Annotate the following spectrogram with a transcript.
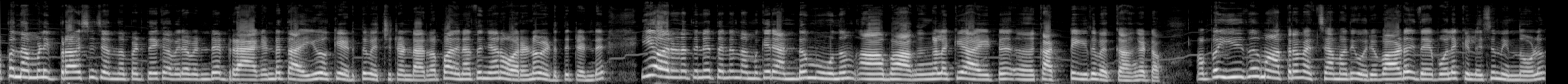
അപ്പം നമ്മൾ ഇപ്രാവശ്യം ചെന്നപ്പോഴത്തേക്ക് അവർ അവന്റെ ഡ്രാഗന്റെ തൈയും ഒക്കെ എടുത്ത് വെച്ചിട്ടുണ്ടായിരുന്നു. അപ്പോൾ അതിനകത്ത് ഞാൻ ഒരെണ്ണം എടുത്തിട്ടുണ്ട്. ഈ ഒരെണ്ണത്തിനെ തന്നെ നമുക്ക് രണ്ടും മൂന്നും ഭാഗങ്ങളൊക്കെ ആയിട്ട് കട്ട് ചെയ്ത് വെക്കാം കേട്ടോ. അപ്പോൾ ഇത് മാത്രം വെച്ചാൽ മതി. ഒരുപാട് ഇതേപോലെ കിളിച്ച് നിന്നോളും.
